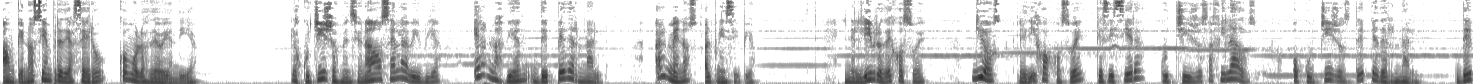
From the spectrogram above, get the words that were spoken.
aunque no siempre de acero como los de hoy en día. Los cuchillos mencionados en la Biblia eran más bien de pedernal, al menos al principio. En el libro de Josué, Dios le dijo a Josué que se hiciera cuchillos afilados o cuchillos de pedernal, de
